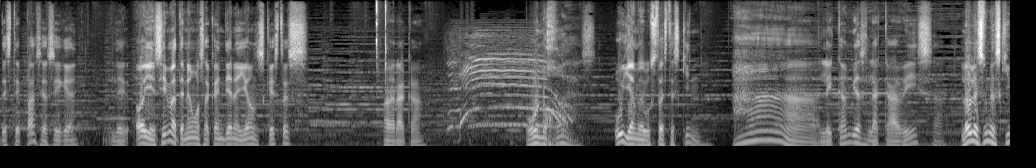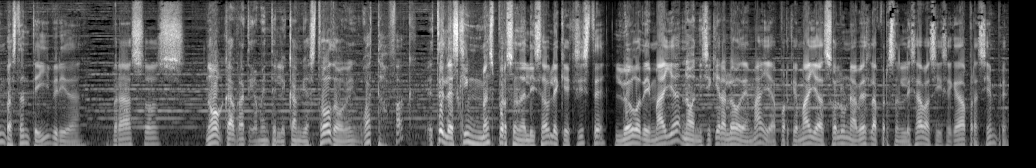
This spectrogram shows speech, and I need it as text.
de este pase, así que le- oye, encima tenemos acá Indiana Jones, que esto es a ver acá. Oh, no jodas. Uy, ya me gustó este skin. Ah, le cambias la cabeza. LOL es una skin bastante híbrida. Brazos. No, ca- prácticamente le cambias todo, ven. What the fuck? Esta es la skin más personalizable que existe. Luego de Maya. No, ni siquiera luego de Maya. Porque Maya solo una vez la personalizabas y se queda para siempre.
